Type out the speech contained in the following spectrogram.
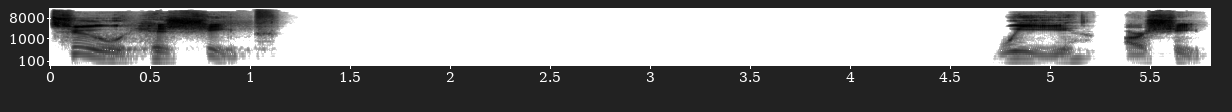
to his sheep. We are sheep.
